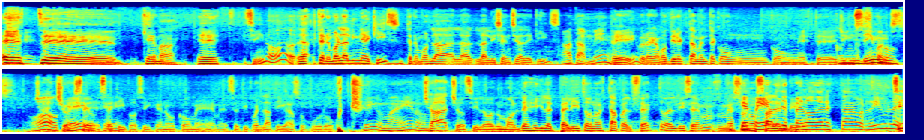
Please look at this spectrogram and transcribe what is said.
Este. ¿Qué más? Eh, sí, ¿no? Eh, Tenemos la línea de Kiss. Tenemos la, la- la licencia de Kiss. ah, también. Sí, bregamos directamente con, con este Con Gene Gene Simmons. Simmons. Oh, Chacho, ok, ese, ok. ese tipo sí que no come, ¿eh? ese tipo es latigazo puro. Sí, me imagino. Chacho, si los moldes y el pelito no está perfecto, él dice, "Mm, eso ¿Qué no pelo? sale en El vivo". pelo de él está horrible. Sí,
